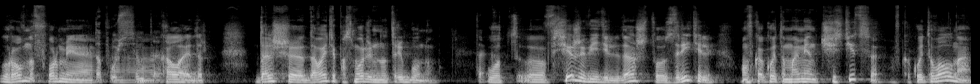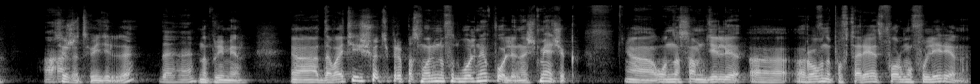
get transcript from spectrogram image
ровно в форме Допустим, э, коллайдер. Дальше давайте посмотрим на трибуну. Так. Вот э, все же видели, да, что зритель, он в какой-то момент частица, в какой-то волна. Ага. Все же это видели, да? Да. Например. А, давайте еще теперь посмотрим на футбольное поле. Значит, мячик а, он на самом деле а, ровно повторяет форму фуллерена.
